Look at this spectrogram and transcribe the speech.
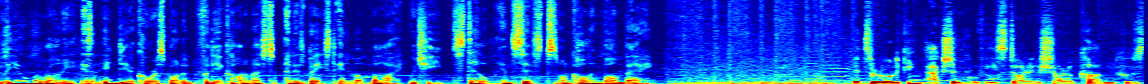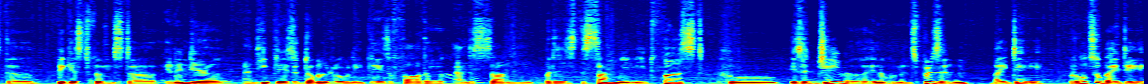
Leo Mirani is an India correspondent for The Economist and is based in Mumbai, which he still insists on calling Bombay. It's a rollicking action movie starring Shah Rukh Khan, who's the biggest film star in India, and he plays a double role. He plays a father and a son, but it is the son we meet first, who is a jailer in a women's prison by day, but also by day,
